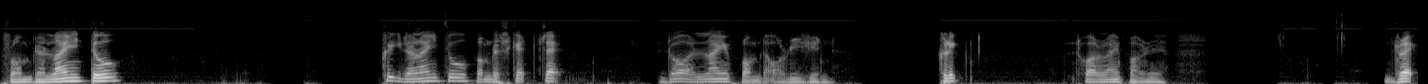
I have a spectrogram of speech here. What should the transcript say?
From the line tool, click the line tool from the sketch tab, draw a line from the origin. Click draw a line from there. Drag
